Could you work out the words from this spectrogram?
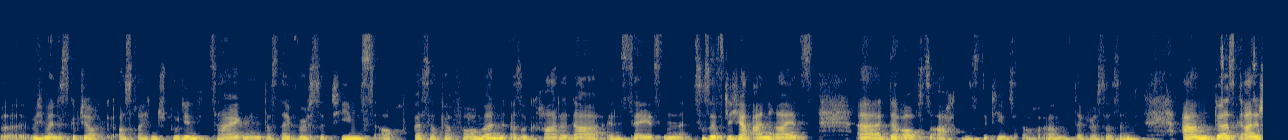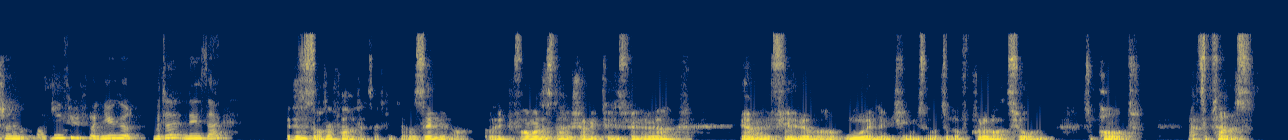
äh, ich meine, es gibt ja auch ausreichend Studien, die zeigen, dass diverse Teams auch besser performen. Also gerade da in Sales ein zusätzlicher Anreiz, äh, darauf zu achten, dass die Teams auch ähm, diverser sind. Ähm, du hast gerade schon so viel von Jüngeren, bitte? Nee, sag. Das ist auch der Fall tatsächlich. Das sehen wir auch. Also die Performance ist da, die Stabilität ist viel höher. Wir haben eine viel höhere Ruhe in den Teams in Bezug auf Kollaboration, Support, Akzeptanz.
